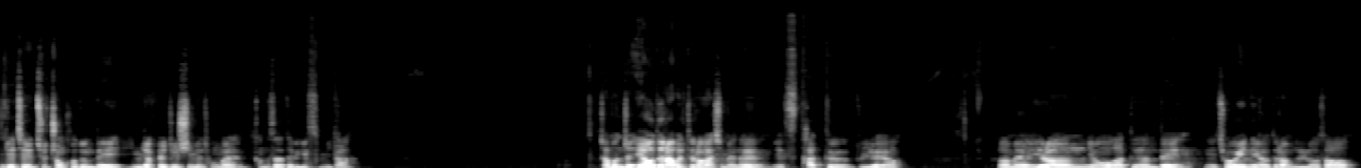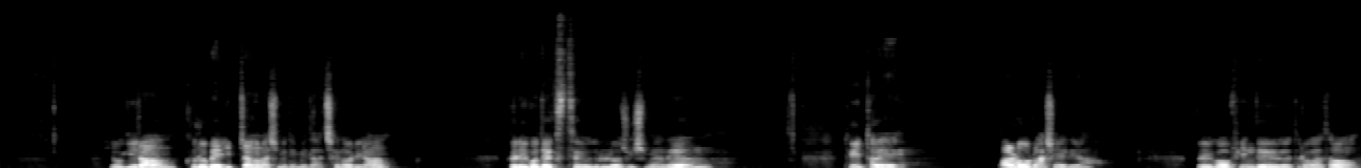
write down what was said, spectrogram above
이게 제 추천 코드인데 입력해 주시면 정말 감사드리겠습니다. 자, 먼저 에어드랍을 들어가시면은 예, 스타트 눌려요. 그러면 이런 영어가 뜨는데 예, 조인 에어드랍 눌러서 여기랑 그룹에 입장을 하시면 됩니다. 채널이랑 그리고 넥스트 눌러주시면은 트위터에 팔로우를 하셔야 돼요. 그리고 핀드 들어가서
